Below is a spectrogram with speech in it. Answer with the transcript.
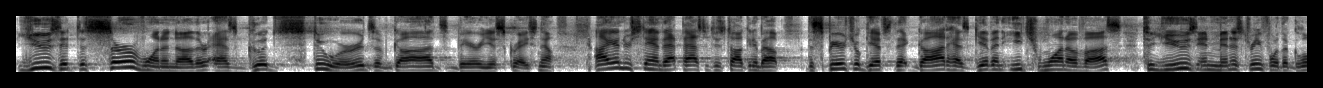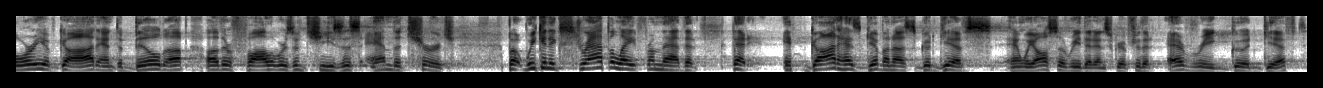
use it to serve one another as good stewards of God's various grace. Now, I understand that passage is talking about the spiritual gifts that God has given each one of us to use in ministry for the glory of God and to build up other followers of Jesus and the church. But we can extrapolate from that that, that if God has given us good gifts, and we also read that in Scripture that every good gift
